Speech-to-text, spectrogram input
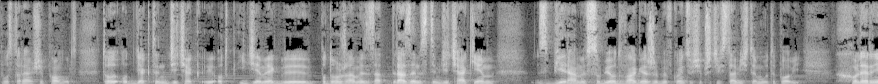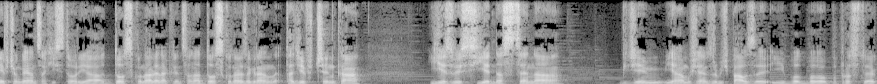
postarają się pomóc. To jak ten dzieciak, y, od, idziemy jakby, podążamy za, razem z tym dzieciakiem, zbieramy w sobie odwagę, żeby w końcu się przeciwstawić temu typowi. Cholernie wciągająca historia, doskonale nakręcona, doskonale zagrana. Ta dziewczynka, Jezu, jest jedna scena, gdzie ja musiałem zrobić pauzę i bo, bo po prostu jak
